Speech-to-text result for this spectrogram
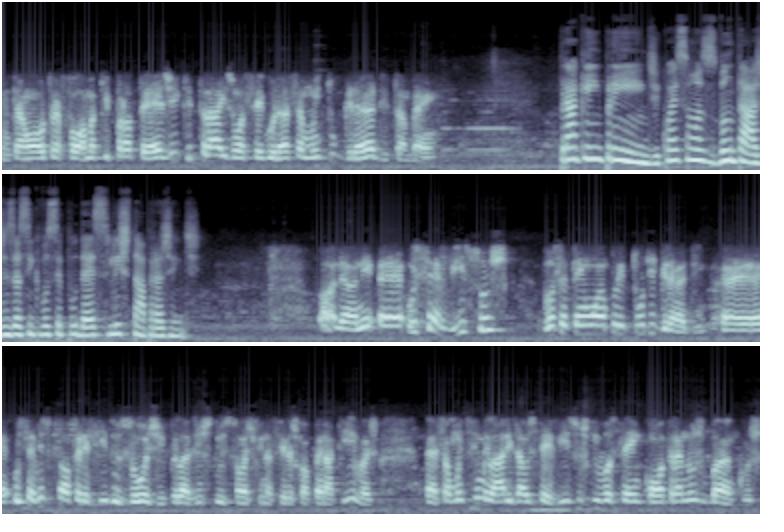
Então, é outra forma que protege e que traz uma segurança muito grande também. Para quem empreende, quais são as vantagens assim que você pudesse listar para a gente? Olha, Anne, é, os serviços, você tem uma amplitude grande. É, os serviços que são oferecidos hoje pelas instituições financeiras cooperativas é, são muito similares aos serviços que você encontra nos bancos.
